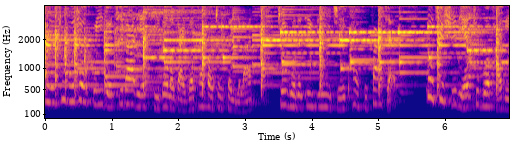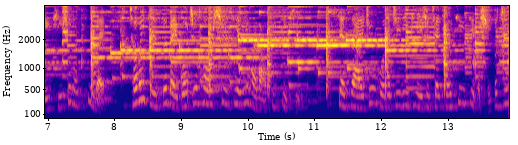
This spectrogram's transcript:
自中国政府一九七八年启动了改革开放政策以来，中国的经济一直快速发展。过去十年，中国排名提升了四位，成为紧随美国之后世界第二大经济体。现在，中国的 GDP 是全球经济的十分之一。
